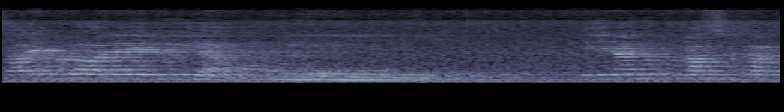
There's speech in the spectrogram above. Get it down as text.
ਸਾਰੇ ਬੋਲੋ ਹਾਲੇਲੂਇਆ। 13 ਨੂੰ ਪਲੱਸ ਕਰ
